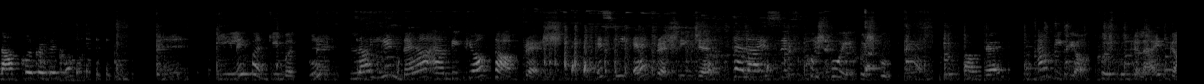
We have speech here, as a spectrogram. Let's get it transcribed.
नाक खोल कर देखो. गीले गीलेपन की बदबू? लाइए नया एम्बी प्योर का फ्रेश इसकी एयर फ्रेशनिंग जेल फैलाए सिर्फ खुशबू ही खुशबू। एम्बी प्योर खुशबू फैलाएगा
